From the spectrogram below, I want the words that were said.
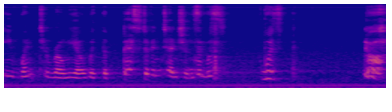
He went to Romeo with the best of intentions and was. was. Ugh.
